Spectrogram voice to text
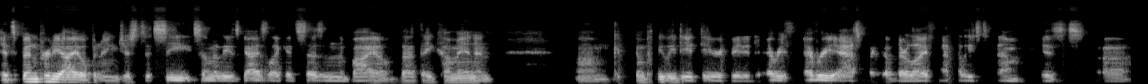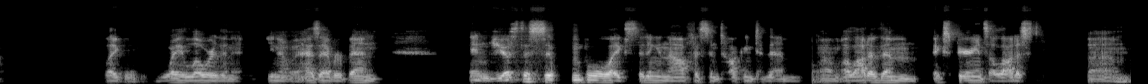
it's been pretty eye opening just to see some of these guys like it says in the bio that they come in and um, completely deteriorated. Every every aspect of their life, at least to them, is uh, like way lower than it you know it has ever been. And just a simple like sitting in the office and talking to them um, a lot of them experience a lot of um,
